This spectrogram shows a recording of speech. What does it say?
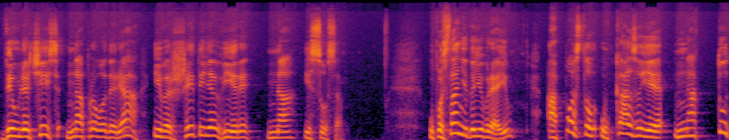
дивлячись на проводаря і вершителя віри на Ісуса. У посланні до євреїв апостол указує на ту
